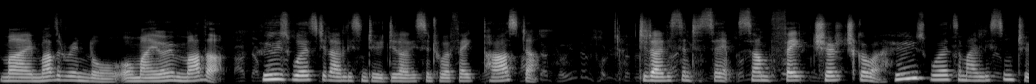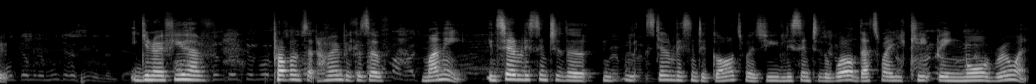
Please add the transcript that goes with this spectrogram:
my mother in law or my own mother Whose words did I listen to? Did I listen to a fake pastor? Did I listen to some fake churchgoer? Whose words am I listening to? You know, if you have problems at home because of money, instead of listening to the instead of listening to God's words, you listen to the world. That's why you keep being more ruined.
